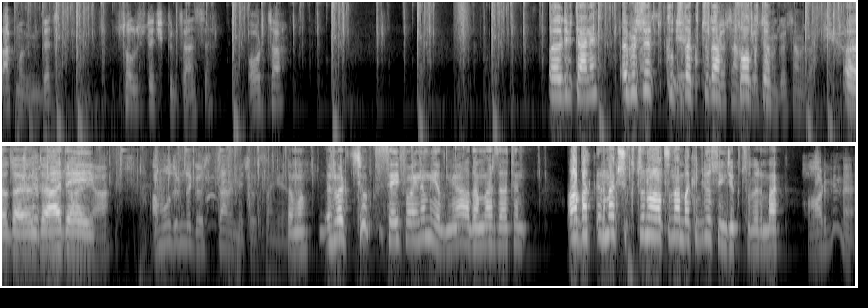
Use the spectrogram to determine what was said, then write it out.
Bakma bir müddet. Sol üstte çıktı bir tanesi. Orta. Öldü bir tane. Öbürsü kutuda kutuda. Gösterme, Sol kutu. Gösterme zaten. Öldü öldü Güzel hadi. ya. Ama o durumda göstermemeye çalışsan gene. Tamam. Irmak çok safe oynamayalım ya. Adamlar zaten. Aa bak Irmak şu kutunun altından bakabiliyorsun ince kutuların bak. Harbi mi?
